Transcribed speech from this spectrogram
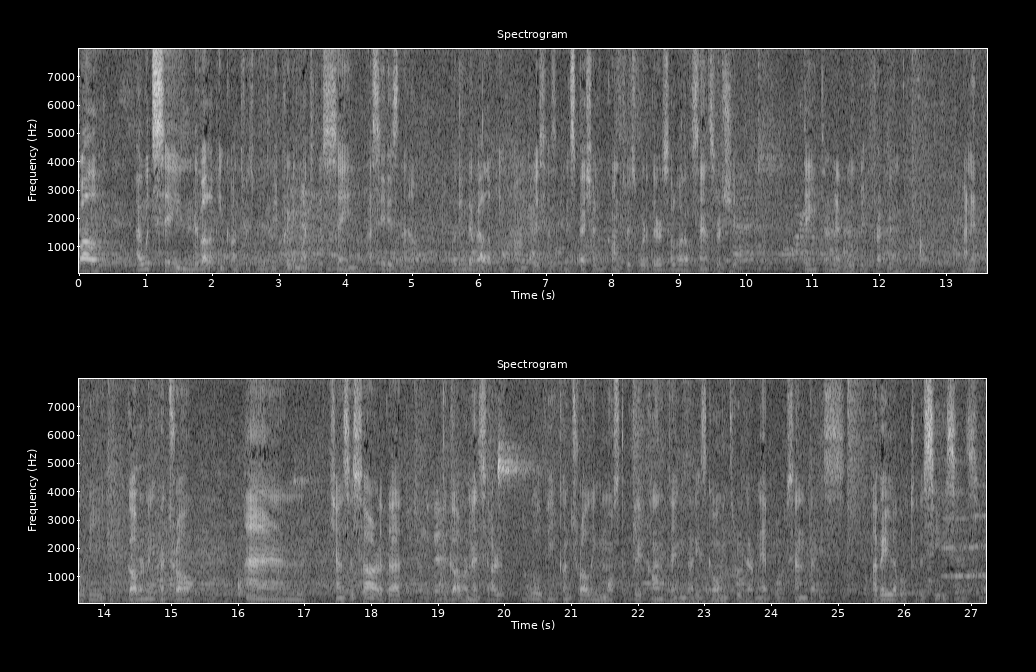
Well, I would say in developing countries it would be pretty much the same as it is now. But in developing countries, and especially in countries where there's a lot of censorship, the internet will be fragmented. And it will be government control. And chances are that the governments are will be controlling most of the content that is going through their networks and that is available to the citizens. So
